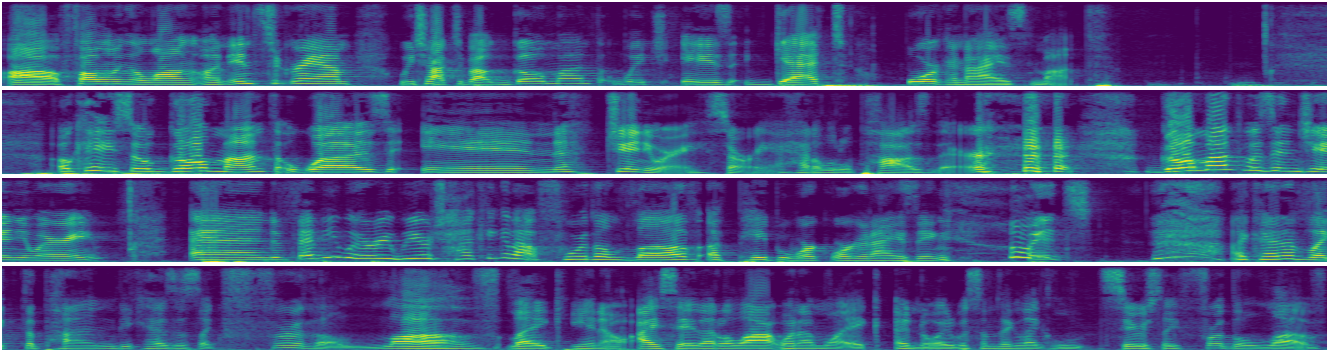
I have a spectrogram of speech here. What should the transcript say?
uh, following along on Instagram, we talked about Go Month, which is Get Organized Month. Okay, so Go Month was in January. Sorry, I had a little pause there. Go Month was in January. And February, we are talking about For the Love of Paperwork Organizing, which I kind of like the pun because it's like for the love. Like, you know, I say that a lot when I'm like annoyed with something, like seriously, for the love.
